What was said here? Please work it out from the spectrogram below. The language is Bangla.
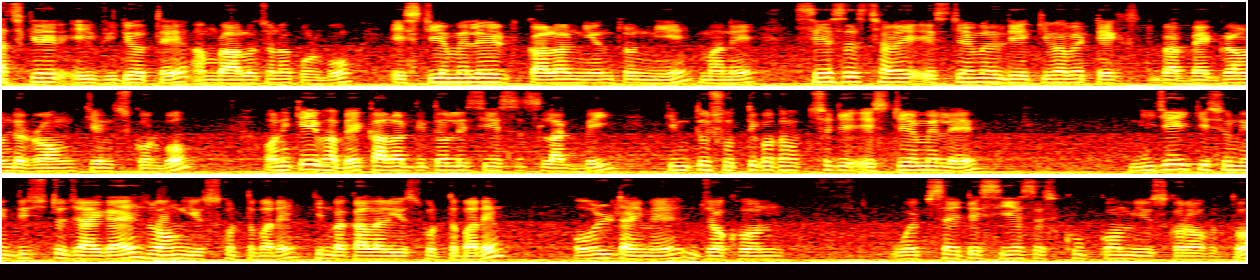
আজকের এই ভিডিওতে আমরা আলোচনা করব HTML এর কালার নিয়ন্ত্রণ নিয়ে মানে সিএসএস ছাড়াই HTML দিয়ে কীভাবে টেক্সট বা ব্যাকগ্রাউন্ডের রং চেঞ্জ করব। অনেকেই ভাবে কালার দিতে হলে সিএসএস লাগবেই, কিন্তু সত্যি কথা হচ্ছে যে HTML এ নিজেই কিছু নির্দিষ্ট জায়গায় রং ইউজ করতে পারে কিংবা কালার ইউজ করতে পারে। ওল্ড টাইমে যখন ওয়েবসাইটে সিএসএস খুব কম ইউজ করা হতো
